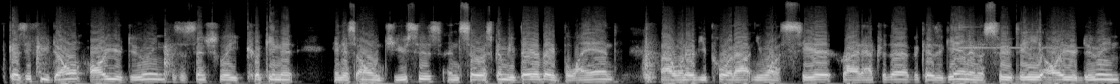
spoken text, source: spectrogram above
Because if you don't, all you're doing is essentially cooking it in its own juices, and so it's going to be very, very bland uh, whenever you pull it out and you want to sear it right after that. Because again, in a sous vide, all you're doing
